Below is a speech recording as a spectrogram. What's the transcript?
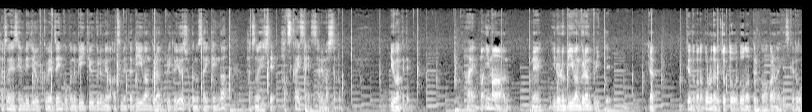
八戸せんべい汁を含め全国の B 級グルメを集めた B1 グランプリという食の祭典が八戸市で初開催されましたというわけで、はい。まあ、今ねいろいろ B1 グランプリってやってるのかな。コロナでちょっとどうなってるかわからないですけど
